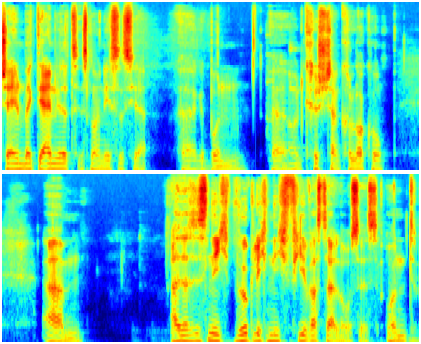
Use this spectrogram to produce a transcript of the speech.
Jane McDaniels ist noch nächstes Jahr äh, gebunden äh, und Christian Koloko. Ähm, also das ist nicht wirklich nicht viel, was da los ist. Und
